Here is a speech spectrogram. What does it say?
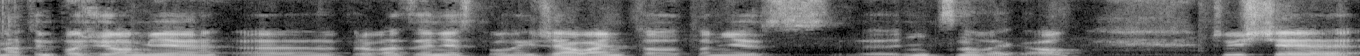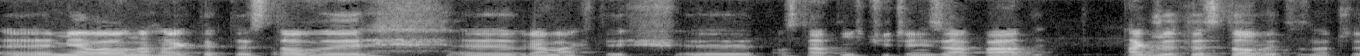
na tym poziomie e, prowadzenie wspólnych działań to, to nie jest y, nic nowego. Oczywiście e, miała ona charakter testowy e, w ramach tych ostatnich ćwiczeń Zapad, także testowy, to znaczy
